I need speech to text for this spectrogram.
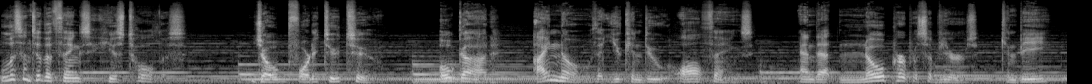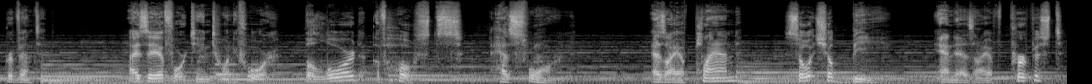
Listen to the things He has told us. Job 42 2. O God, I know that you can do all things, and that no purpose of yours can be prevented. Isaiah 14 24. The Lord of hosts has sworn, As I have planned, so it shall be, and as I have purposed,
